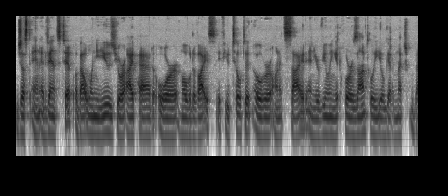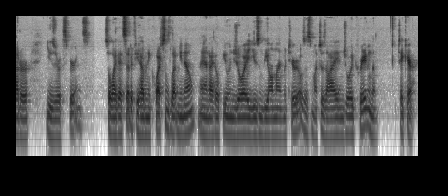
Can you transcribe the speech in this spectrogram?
just an advanced tip about when you use your iPad or mobile device, if you tilt it over on its side and you're viewing it horizontally, you'll get a much better user experience. So like I said, if you have any questions, let me know, and I hope you enjoy using the online materials as much as I enjoyed creating them. Take care.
